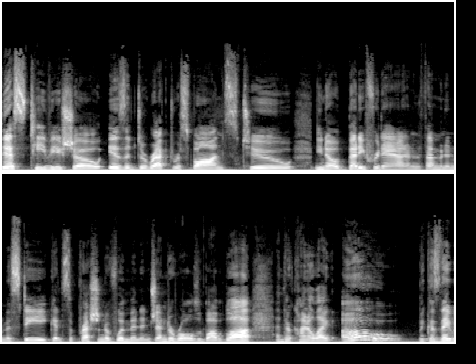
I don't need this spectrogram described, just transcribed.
this TV show is a direct response to, you know, Betty Friedan and the feminine mystique and suppression of women and gender roles and blah blah blah, and they're kind of like, oh, because they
